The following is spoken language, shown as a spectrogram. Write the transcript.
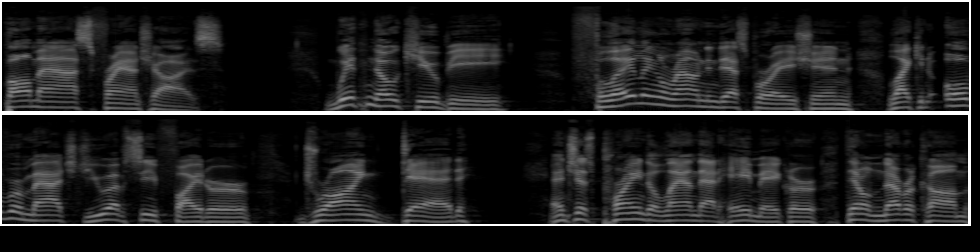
bum ass franchise with no QB, flailing around in desperation like an overmatched UFC fighter, drawing dead, and just praying to land that haymaker that'll never come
